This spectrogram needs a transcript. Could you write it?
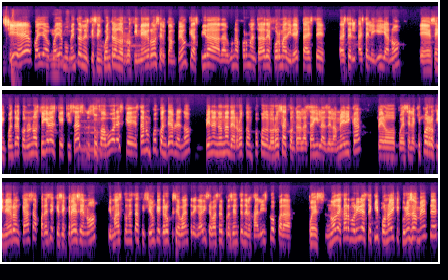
Sí, ¿eh? Vaya, vaya momento en el que se encuentran los rojinegros, el campeón que aspira de alguna forma a entrar de forma directa a este, a este, a esta liguilla, ¿no? Eh, se encuentra con unos Tigres que quizás su favor es que están un poco endebles, ¿no? Vienen una derrota un poco dolorosa contra las Águilas del América, pero pues el equipo rojinegro en casa parece que se crece, ¿no? Y más con esta afición que creo que se va a entregar y se va a hacer presente en el Jalisco para pues no dejar morir a este equipo, ¿no? Y que curiosamente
